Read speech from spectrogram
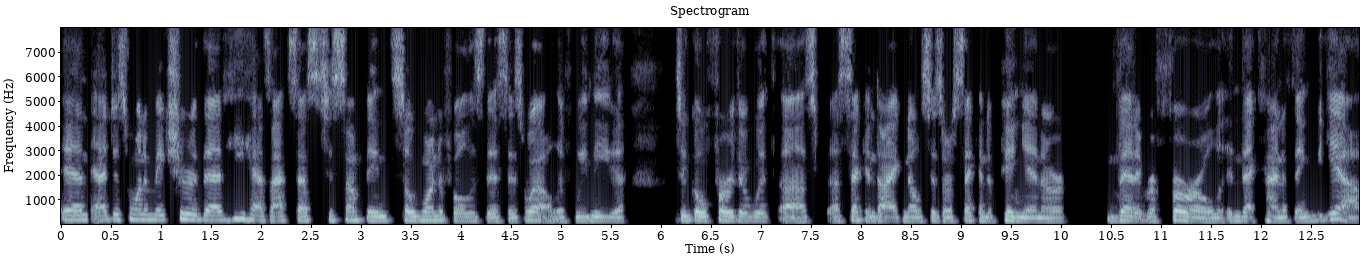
and I just want to make sure that he has access to something so wonderful as this as well. If we need a, to go further with uh, a second diagnosis or second opinion or vetted referral and that kind of thing. But yeah,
